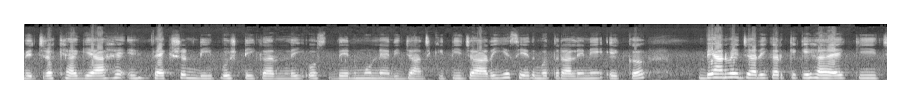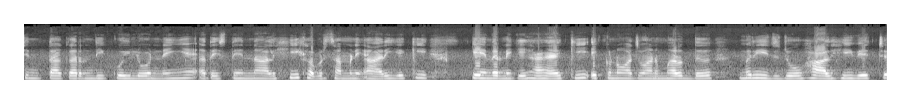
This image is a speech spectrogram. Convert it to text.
ਵਿੱਚ ਰੱਖਿਆ ਗਿਆ ਹੈ। ਇਨਫੈਕਸ਼ਨ ਦੀ ਪੁਸ਼ਟੀ ਕਰਨ ਲਈ ਉਸ ਦੇ ਨਮੂਨਿਆਂ ਦੀ ਜਾਂਚ ਕੀਤੀ ਜਾ ਰਹੀ ਹੈ। ਸਿਹਤ ਮੰਤਰਾਲੇ ਨੇ ਇੱਕ ਬਿਆਨ ਵਿੱਚ ਜਾਰੀ ਕਰਕੇ ਕਿਹਾ ਹੈ ਕਿ ਚਿੰਤਾ ਕਰਨ ਦੀ ਕੋਈ ਲੋੜ ਨਹੀਂ ਹੈ ਅਤੇ ਇਸ ਦੇ ਨਾਲ ਹੀ ਖਬਰ ਸਾਹਮਣੇ ਆ ਰਹੀ ਹੈ ਕਿ ਕੇਂਦਰ ਨੇ ਕਿਹਾ ਹੈ ਕਿ ਇੱਕ ਨੌਜਵਾਨ ਮਰਦ ਮਰੀਜ਼ ਜੋ ਹਾਲ ਹੀ ਵਿੱਚ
